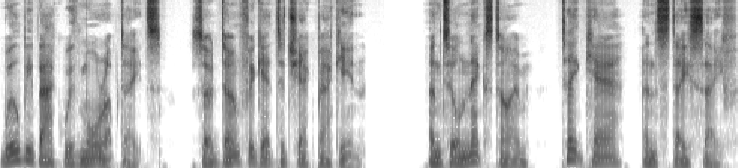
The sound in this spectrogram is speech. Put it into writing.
We'll be back with more updates, so don't forget to check back in. Until next time, take care and stay safe.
